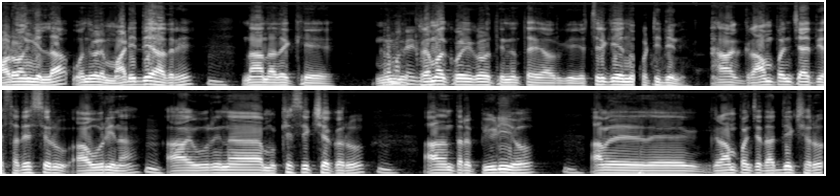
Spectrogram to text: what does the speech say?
ಮಾಡುವಂಗಿಲ್ಲ. ಒಂದು ವೇಳೆ ಮಾಡಿದ್ದೇ ಆದರೆ ನಾನು ಅದಕ್ಕೆ ಕ್ರಮ ಕೈಗೊಳ್ತೀನಿ ಅಂತ ಅವ್ರಿಗೆ ಎಚ್ಚರಿಕೆಯನ್ನು ಕೊಟ್ಟಿದ್ದೇನೆ. ಆ ಗ್ರಾಮ ಪಂಚಾಯತಿಯ ಸದಸ್ಯರು ಆ ಊರಿನ ಆ ಊರಿನ ಮುಖ್ಯ ಶಿಕ್ಷಕರು ಆ ನಂತರ ಪಿ ಡಿ ಒ ಆಮೇಲೆ ಗ್ರಾಮ ಪಂಚಾಯತ್ ಅಧ್ಯಕ್ಷರು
